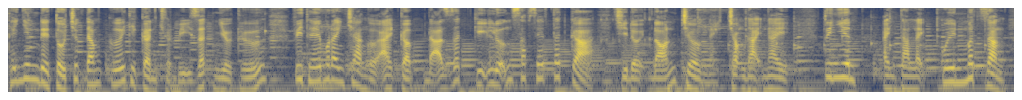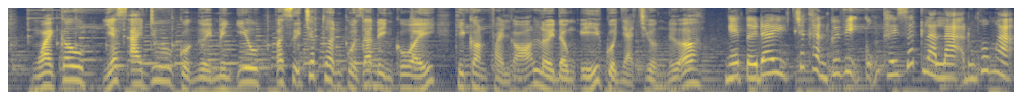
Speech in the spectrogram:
thế nhưng để tổ chức đám cưới thì cần chuẩn bị rất nhiều thứ. Vì thế một anh chàng ở Ai Cập đã rất kỹ lưỡng sắp xếp tất cả, chỉ đợi đón chờ ngày trọng đại này. Tuy nhiên, anh ta lại quên mất rằng ngoài câu Yes I do của người mình yêu và sự chấp thuận của gia đình cô ấy thì còn phải có lời đồng ý của nhà trường nữa. Nghe tới đây, chắc hẳn quý vị cũng thấy rất là lạ đúng không ạ?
